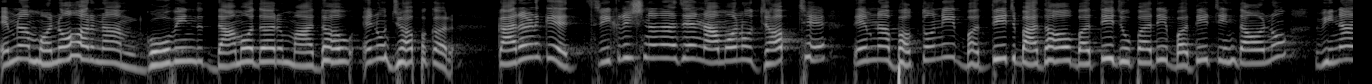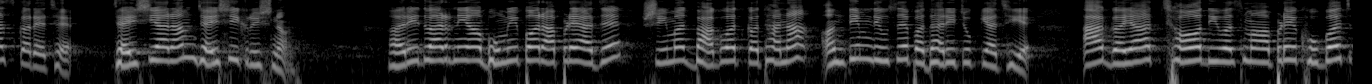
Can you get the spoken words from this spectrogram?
એમના મનોહર નામ ગોવિંદ, દામોદર, માધવ એનું જપ કર. કારણ કે શ્રી કૃષ્ણના જે નામોનું જપ છે, તેમના ભક્તોની બધી જ બાધાઓ, બધી જ ઉપાધિ, બધી ચિંતાઓનું વિનાશ કરે છે. જય સિયારામ જય શ્રી કૃષ્ણ. હરિદ્વારની આ ભૂમિ પર આપણે આજે શ્રીમદ ભાગવત કથાના અંતિમ દિવસે પધારી ચૂક્યા છીએ. આ ગયા છ દિવસમાં આપણે ખૂબ જ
